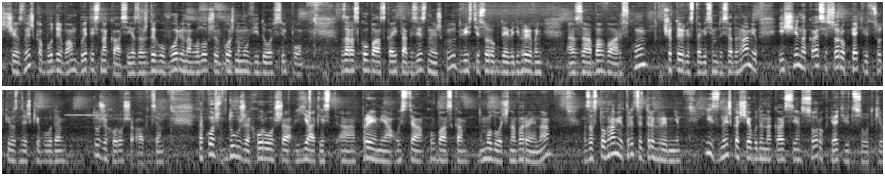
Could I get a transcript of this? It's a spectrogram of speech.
ще знижка буде вам битись на касі. Я завжди говорю, наголошую в кожному відео сільпо. Зараз ковбаска і так зі знижкою 249 гривень за баварську, 480 грамів. І ще на касі 45% знижки буде. Дуже хороша акція. Також дуже хороша якість премія. Ось ця ковбаска молочна варена за 100 грамів 33 гривні. І знижка ще буде на касі 45%.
